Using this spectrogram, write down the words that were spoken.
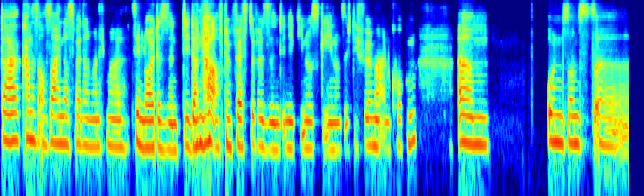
da kann es auch sein, dass wir dann manchmal zehn Leute sind, die dann da auf dem Festival sind, in die Kinos gehen und sich die Filme angucken. Ähm, und sonst, äh,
